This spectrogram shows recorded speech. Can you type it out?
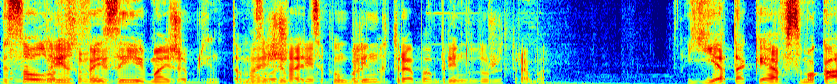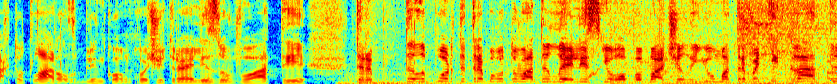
Soul Ring фейзи і майже блінк там Майже залишається. блінк. Ну, блінк треба, блінк дуже треба. Є таке в смоках. Тут Ларл з блінком хочуть реалізувати. Тереп- Телепорти треба готувати. Леліс його побачили. Юма, треба тікати.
